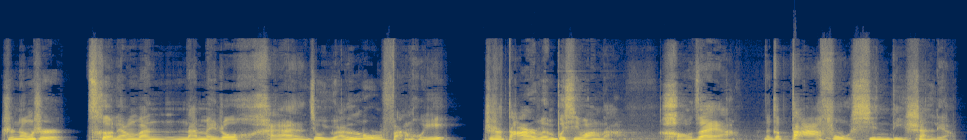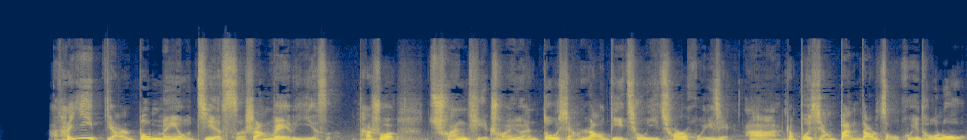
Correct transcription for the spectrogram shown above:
只能是测量完南美洲海岸就原路返回，这是达尔文不希望的。好在啊，那个大副心地善良啊，他一点都没有借此上位的意思。他说：“全体船员都想绕地球一圈回去啊，他不想半道走回头路。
